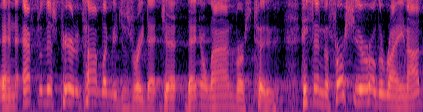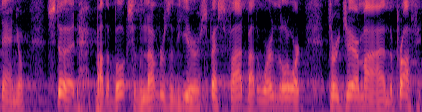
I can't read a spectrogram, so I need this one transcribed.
and after this period of time, let me just read that Daniel 9, verse 2. He said, In the first year of the reign, I, Daniel, stood by the books of the numbers of the years specified by the word of the Lord through Jeremiah and the prophet.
